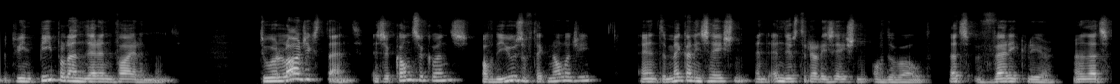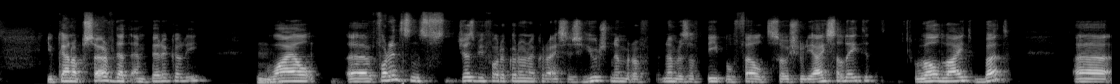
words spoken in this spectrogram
between people and their environment, to a large extent, is a consequence of the use of technology and the mechanization and industrialization of the world. That's very clear, and that's you can observe that empirically. Mm. While, uh, for instance, just before the Corona crisis, huge number of numbers of people felt socially isolated worldwide, but uh,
